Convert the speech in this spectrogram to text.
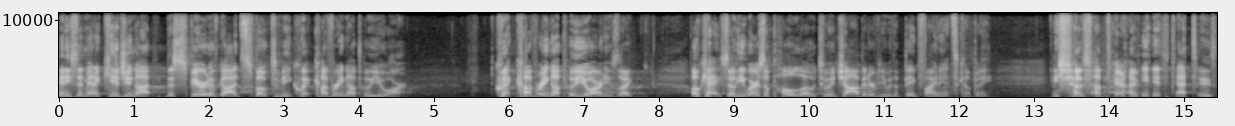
And he said, Man, I kid you not, the Spirit of God spoke to me, quit covering up who you are. Quit covering up who you are. And he's like, Okay. So he wears a polo to a job interview with a big finance company. And he shows up there, I mean, his tattoos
